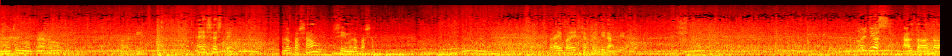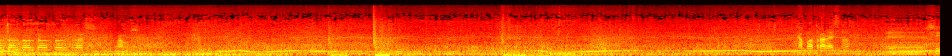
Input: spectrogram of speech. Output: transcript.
No tengo claro. Por aquí. ¿Es este? ¿Me lo he pasado? Sí, me lo he pasado. Por ahí, por ahí, jefe, tira, tira. ¡Ay, Dios! Alto, alto, alto, alto, alto, alto, detrás. Vamos. Campo otra vez, ¿no? Eh, sí,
